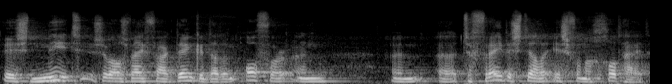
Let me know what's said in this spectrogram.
is niet zoals wij vaak denken dat een offer een, een uh, tevreden stellen is van een godheid.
